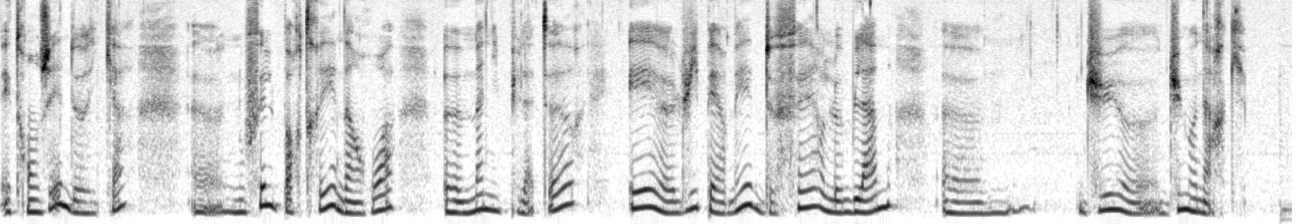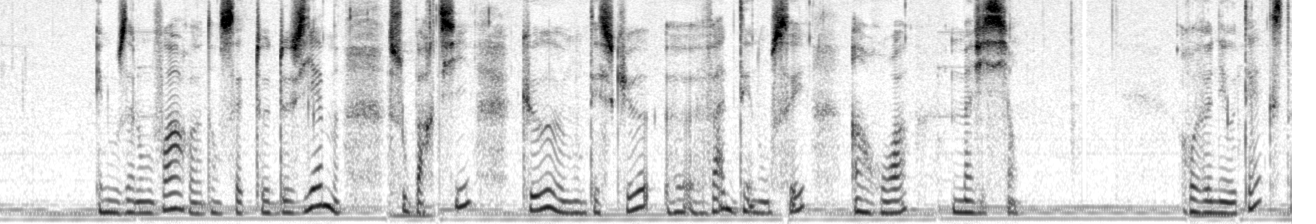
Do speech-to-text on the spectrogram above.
étranger de Rica, euh, nous fait le portrait d'un roi manipulateur et lui permet de faire le blâme du, du, monarque. Et nous allons voir dans cette deuxième sous-partie que Montesquieu va dénoncer un roi magicien. Revenez au texte.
